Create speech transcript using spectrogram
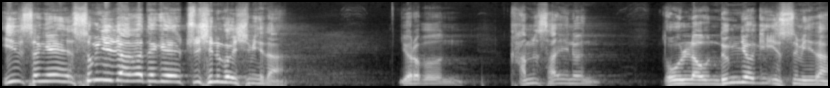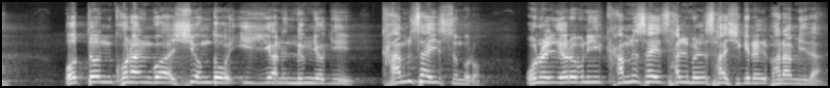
인생의 승리자가 되게 주시는 것입니다. 여러분, 감사에는 놀라운 능력이 있습니다. 어떤 고난과 시험도 이기게 하는 능력이 감사 있으므로 오늘 여러분이 감사의 삶을 사시기를 바랍니다.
